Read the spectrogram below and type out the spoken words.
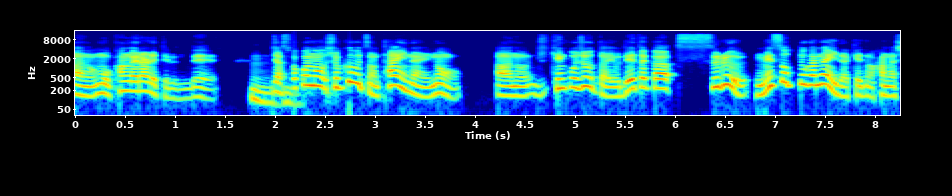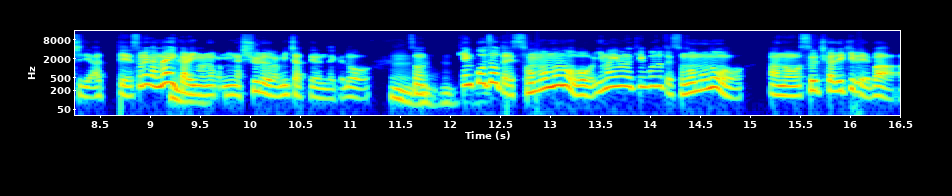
あのもう考えられてるんで、うん。じゃあそこの植物の体内のあの健康状態をデータ化するメソッドがないだけの話であって、それがないから今なんかみんな終了とか見ちゃってるんだけど、うん。その健康状態そのものを、今今の健康状態そのものをあの数値化できれば、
